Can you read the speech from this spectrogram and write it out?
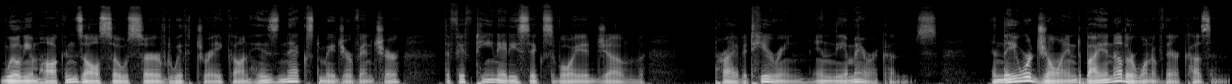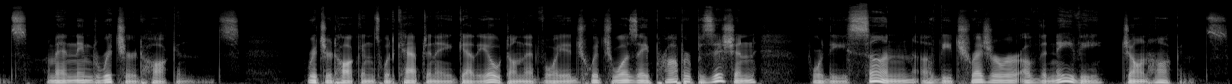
William Hawkins also served with Drake on his next major venture, the 1586 voyage of privateering in the Americas and they were joined by another one of their cousins, a man named Richard Hawkins. Richard Hawkins would captain a galliot on that voyage, which was a proper position for the son of the Treasurer of the Navy, John Hawkins.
